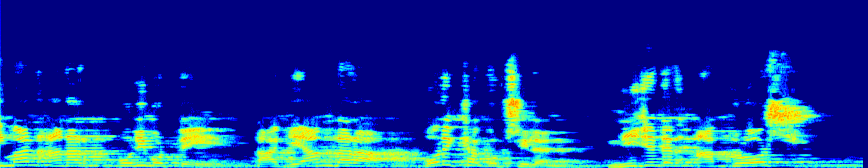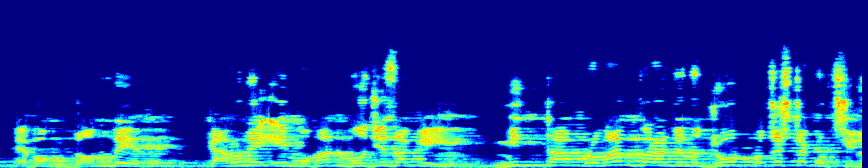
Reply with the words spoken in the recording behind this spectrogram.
ইমান আনার পরিবর্তে তা জ্ঞান দ্বারা পরীক্ষা করছিলেন। নিজেদের আক্রোশ এবং দ্বন্দ্বের কারণে এই মহান মজেজাকে মিথ্যা প্রমাণ করার জন্য জোর প্রচেষ্টা করছিল।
